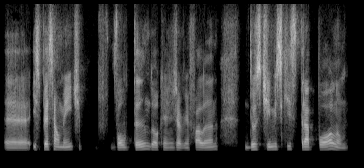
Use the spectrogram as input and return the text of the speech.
É, especialmente voltando ao que a gente já vinha falando, dos times que extrapolam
